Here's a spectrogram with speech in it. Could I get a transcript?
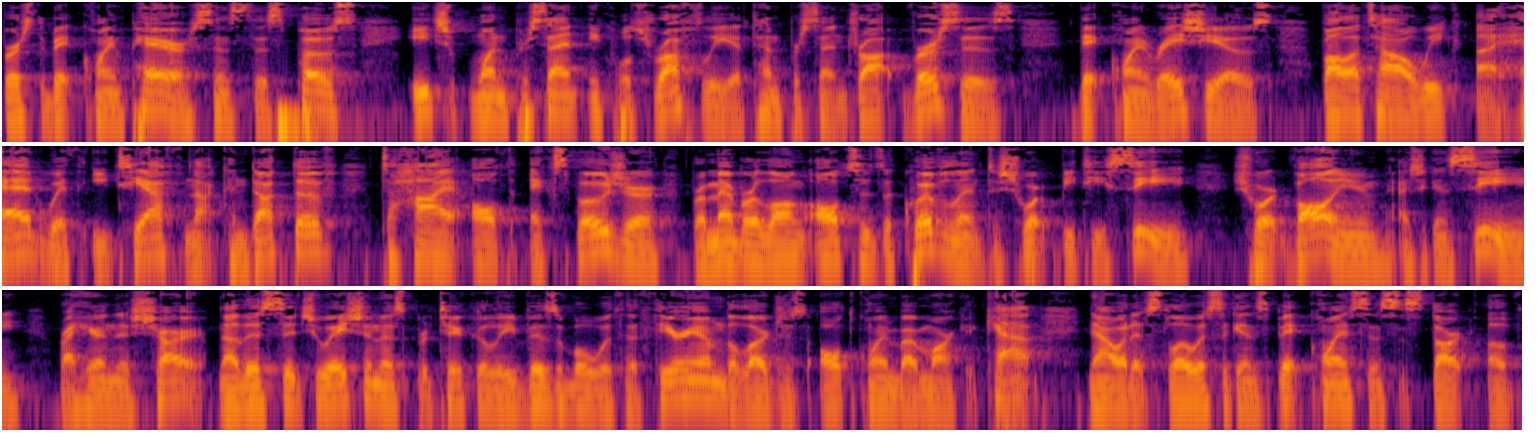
versus the Bitcoin pair since this post. Each 1% equals roughly a 10% drop versus Bitcoin ratios. Volatile week ahead with ETF not conductive to high alt exposure. Remember long alts is equivalent to short BTC, short volume, as you can see right here in this chart. Now this situation is particularly visible with Ethereum, the largest altcoin by market cap, now at its lowest against Bitcoin since the start of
